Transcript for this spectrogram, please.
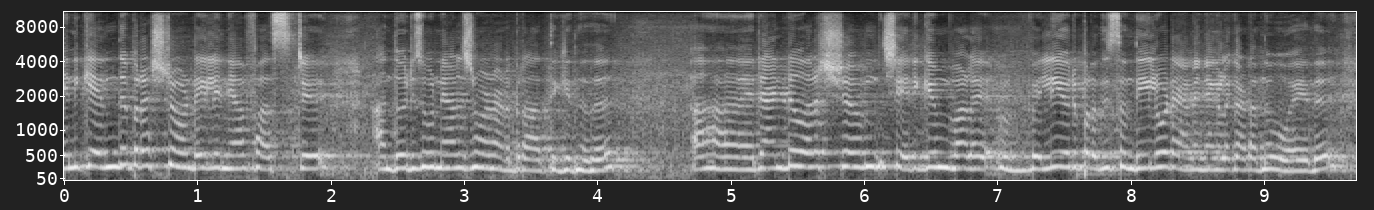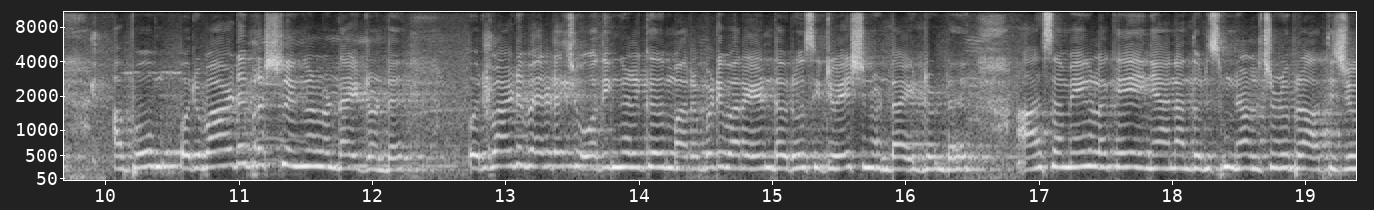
എനിക്ക് എന്ത് പ്രശ്നം ഉണ്ടെങ്കിലും ഞാൻ ഫസ്റ്റ് അന്തോണിസ് പുണ്യാളച്ചനോടാണ് പ്രാർത്ഥിക്കുന്നത്. രണ്ട് വർഷം ശരിക്കും വള വലിയൊരു പ്രതിസന്ധിയിലൂടെയാണ് ഞങ്ങൾ കടന്നുപോയത്. അപ്പം ഒരുപാട് പ്രശ്നങ്ങൾ ഉണ്ടായിട്ടുണ്ട്. ഒരുപാട് പേരുടെ ചോദ്യങ്ങൾക്ക് മറുപടി പറയേണ്ട ഒരു സിറ്റുവേഷൻ ഉണ്ടായിട്ടുണ്ട്. ആ സമയങ്ങളൊക്കെ ഞാൻ അന്തോണിസ് പുണ്യാളച്ചനോട് പ്രാർത്ഥിച്ചു.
